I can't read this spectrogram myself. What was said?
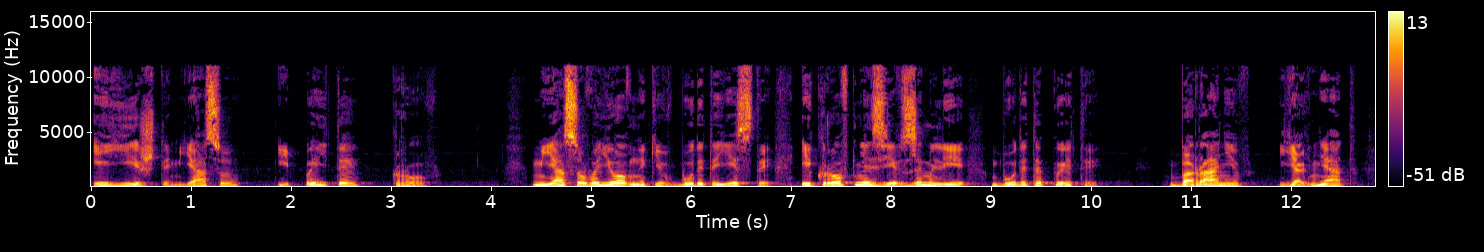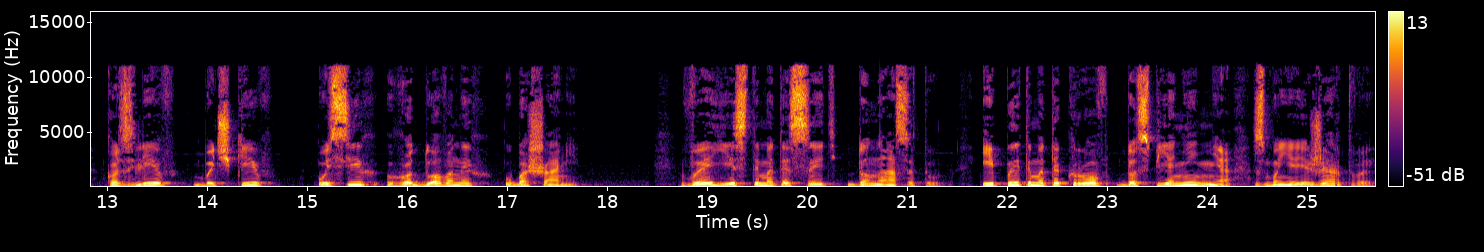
і їжте м'ясо, і пийте кров. М'ясо войовників будете їсти, і кров князів землі будете пити, баранів, ягнят, козлів, бичків, усіх годованих у башані. Ви їстимете сить до наситу і питимете кров до сп'яніння з моєї жертви,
